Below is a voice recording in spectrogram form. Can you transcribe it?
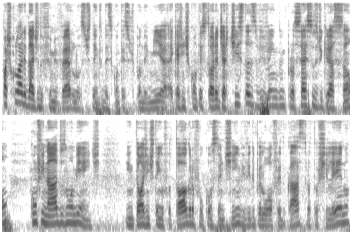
Particularidade do filme Verlust, dentro desse contexto de pandemia, é que a gente conta a história de artistas vivendo em processos de criação confinados num ambiente. Então a gente tem o fotógrafo Constantin, vivido pelo Alfredo Castro, ator chileno,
